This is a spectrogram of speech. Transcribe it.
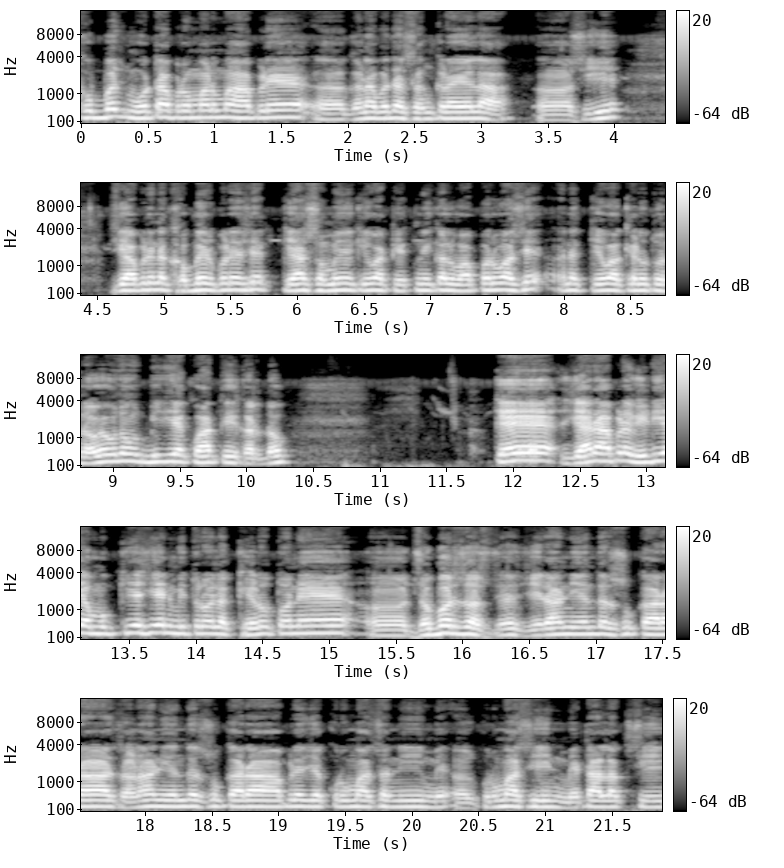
ખૂબ જ મોટા પ્રમાણમાં આપણે ઘણા બધા સંકળાયેલા છીએ, જે આપણને ખબર પડે છે કયા સમયે કેવા ટેકનિકલ વાપરવા છે અને કેવા ખેડૂતોને. હવે હું બીજી એક વાત એ કરી દઉં કે જ્યારે આપણે વિડીયા મૂકીએ છીએ ને મિત્રો, એટલે ખેડૂતોને જબરજસ્ત જે જીરાની અંદર સુકારા, ચણાની અંદર સુકારા, આપણે જે ક્રુમાસની ક્રુમાસીન મેટાલક્ષી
